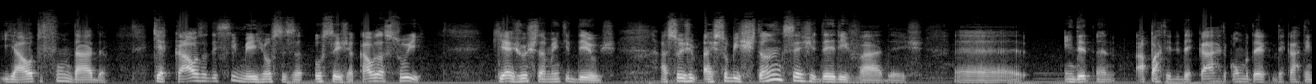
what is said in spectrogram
e autofundada, que é causa de si mesma, ou seja, ou seja causa sui, que é justamente Deus. As, as substâncias derivadas é, de, é, a partir de Descartes, como Descartes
